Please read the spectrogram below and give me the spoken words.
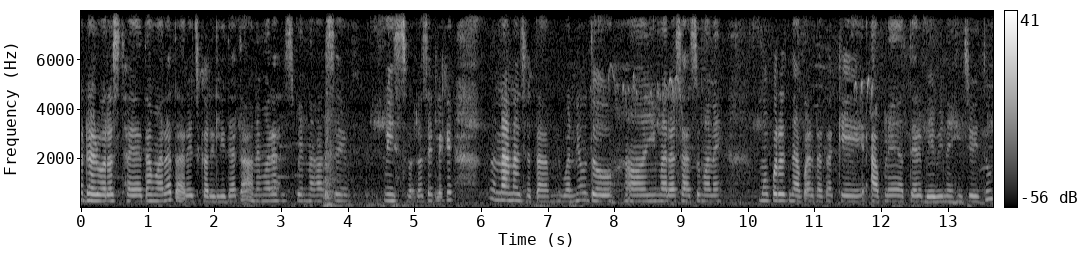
અઢાર વર્ષ થયા હતા મારા ત્યારે જ કરી લીધા હતા અને મારા હસબન્ડના હશે વીસ વર્ષ એટલે કે નાના જ હતા અમે બંને. તો એ મારા સાસુ મને મોં પર જ ના પાડતા હતા કે આપણે અત્યારે બેબી નહીં જોઈતું.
